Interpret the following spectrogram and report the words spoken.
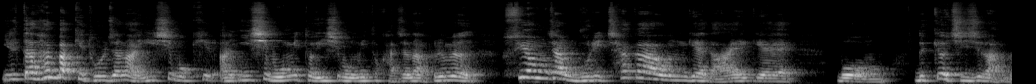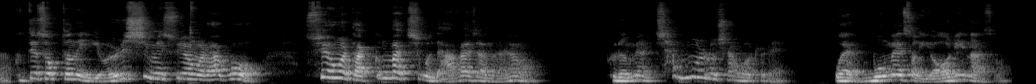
일단 한 바퀴 돌잖아. 25km, 아, 25m, 25m 가잖아. 그러면 수영장 물이 차가운 게 나에게 뭐 느껴지지가 않아. 그때서부터는 열심히 수영을 하고 수영을 다 끝마치고 나가잖아요. 그러면 찬물로 샤워를 해. 왜? 몸에서 열이 나서.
